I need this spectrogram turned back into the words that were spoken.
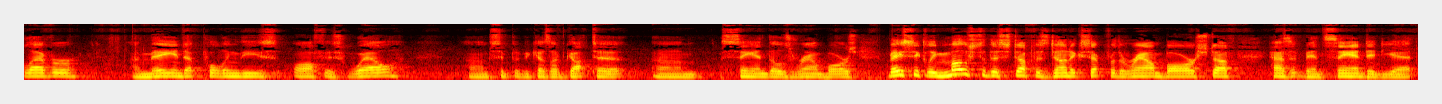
lever. I may end up pulling these off as well um, simply because I've got to um, sand those round bars. Basically, most of this stuff is done except for the round bar stuff hasn't been sanded yet.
